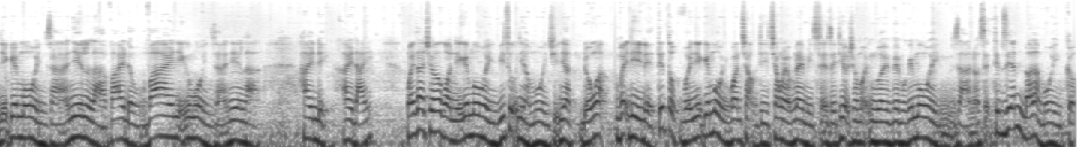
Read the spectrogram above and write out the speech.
những cái mô hình giá như là vai đầu vai những cái mô hình giá như là hai đỉnh hai đáy Ngoài ra chúng ta còn những cái mô hình ví dụ như là mô hình chữ nhật đúng không ạ? Vậy thì để tiếp tục với những cái mô hình quan trọng thì trong ngày hôm nay mình sẽ giới thiệu cho mọi người về một cái mô hình giá nó sẽ tiếp diễn đó là mô hình cờ.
